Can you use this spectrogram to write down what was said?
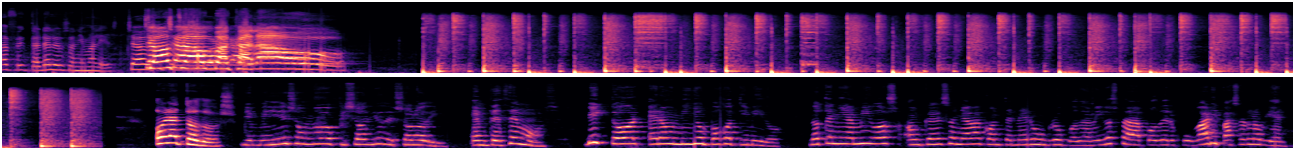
afectar a los animales. Chao, ¡Chao, chao, bacalao! Hola a todos. Bienvenidos a un nuevo episodio de Solo Di. Empecemos. Víctor era un niño un poco tímido. No tenía amigos, aunque él soñaba con tener un grupo de amigos para poder jugar y pasarlo bien,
